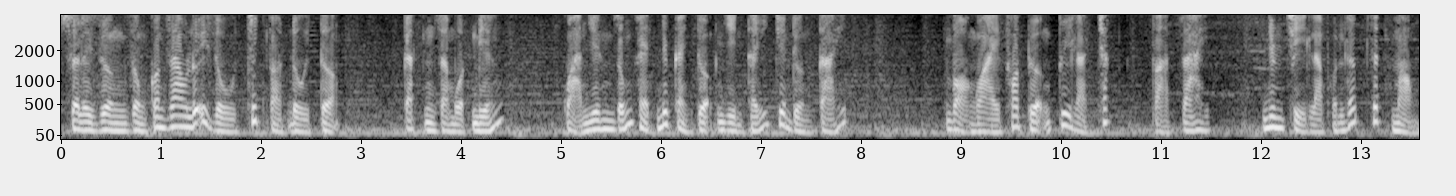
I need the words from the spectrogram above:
Sở Lệ Dương dùng con dao lưỡi dù chích vào đồi tượng, cắt ra một miếng, quả nhiên giống hệt như cảnh tượng nhìn thấy trên đường cái. Vỏ ngoài pho tượng tuy là chắc và dai, nhưng chỉ là một lớp rất mỏng.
